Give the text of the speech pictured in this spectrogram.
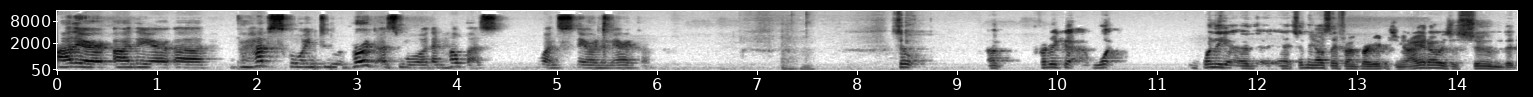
are there are they uh, perhaps going to hurt us more than help us once they're in America. So, uh, Friederike, what one of the uh, something else I found very interesting. I had always assumed that,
